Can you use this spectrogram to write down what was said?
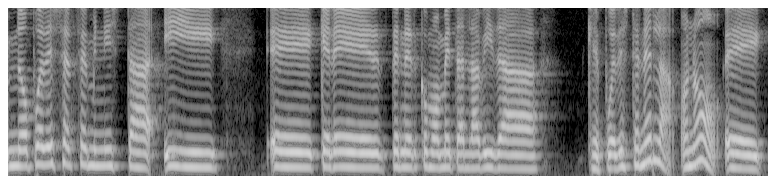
No puedes ser feminista y eh, querer tener como meta en la vida que puedes tenerla o no, eh,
